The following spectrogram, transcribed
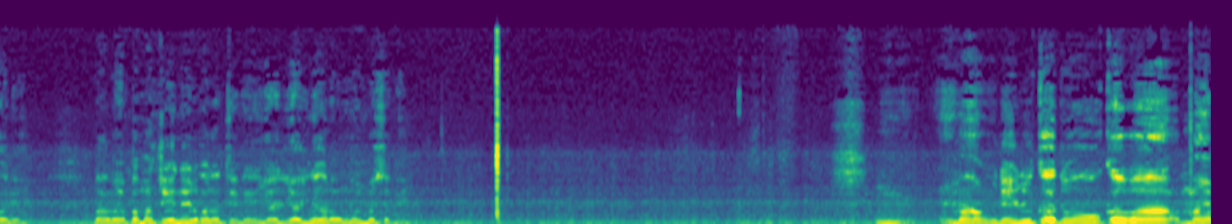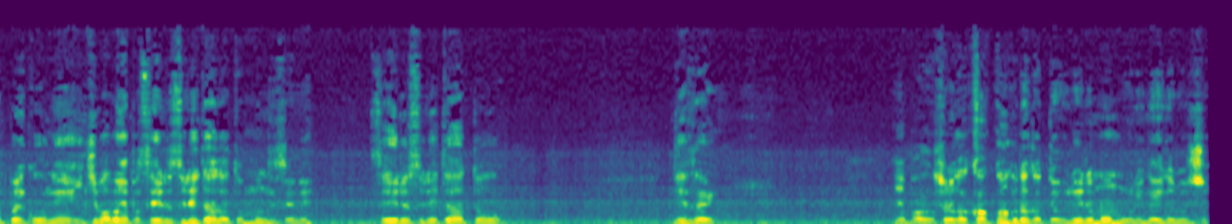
がねまあまあやっぱ間違いないのかなってねややりながら思いましたね。うん。まあ売れるかどうかはまあやっぱりこうね一番はやっぱセールスレターだと思うんですよね。セールスレターとデザイン。やっぱそれがかっこよくなかったら売れるもんも売れないだろうし。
